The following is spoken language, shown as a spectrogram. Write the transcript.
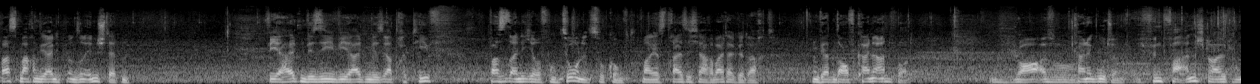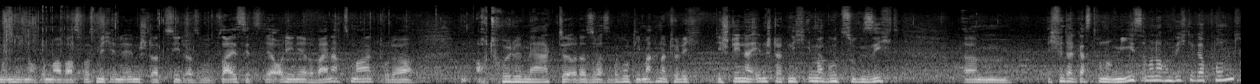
Was machen wir eigentlich mit unseren Innenstädten? Wie erhalten wir sie? Wie erhalten wir sie attraktiv? Was ist eigentlich ihre Funktion in Zukunft? Mal jetzt 30 Jahre weitergedacht. Und wir hatten darauf keine Antwort. Ja, also Keine gute. ich finde Veranstaltungen sind auch immer was, was mich in die Innenstadt zieht. Also sei es jetzt der ordinäre Weihnachtsmarkt oder auch Trödelmärkte oder sowas. Aber gut, die machen natürlich, die stehen in der Innenstadt nicht immer gut zu Gesicht. Ähm, ich finde halt Gastronomie ist immer noch ein wichtiger Punkt,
